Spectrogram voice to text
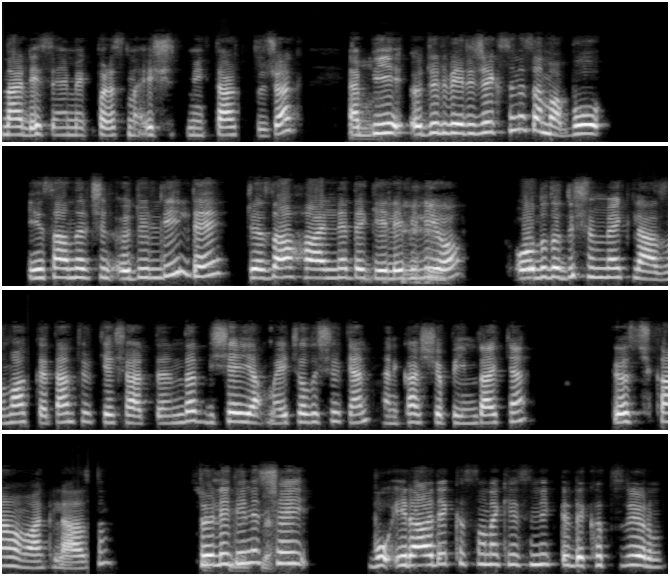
neredeyse emek parasına eşit miktar tutacak. Yani hmm. bir ödül vereceksiniz ama bu insanlar için ödül değil de ceza haline de gelebiliyor. Onu da düşünmek lazım. Hakikaten Türkiye şartlarında bir şey yapmaya çalışırken hani kaş yapayım derken göz çıkarmamak lazım. Söylediğiniz şey bu irade kısmına kesinlikle de katılıyorum.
